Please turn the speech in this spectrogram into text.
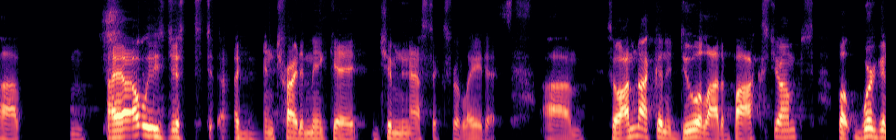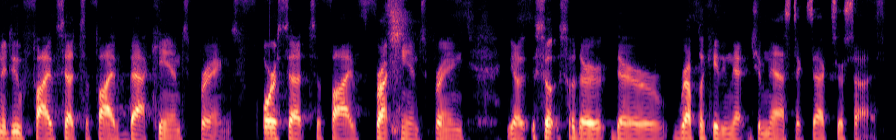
uh, I always just again try to make it gymnastics related. Um, so I'm not going to do a lot of box jumps, but we're going to do five sets of five back handsprings, four sets of five front handspring, you know so so they're they're replicating that gymnastics exercise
